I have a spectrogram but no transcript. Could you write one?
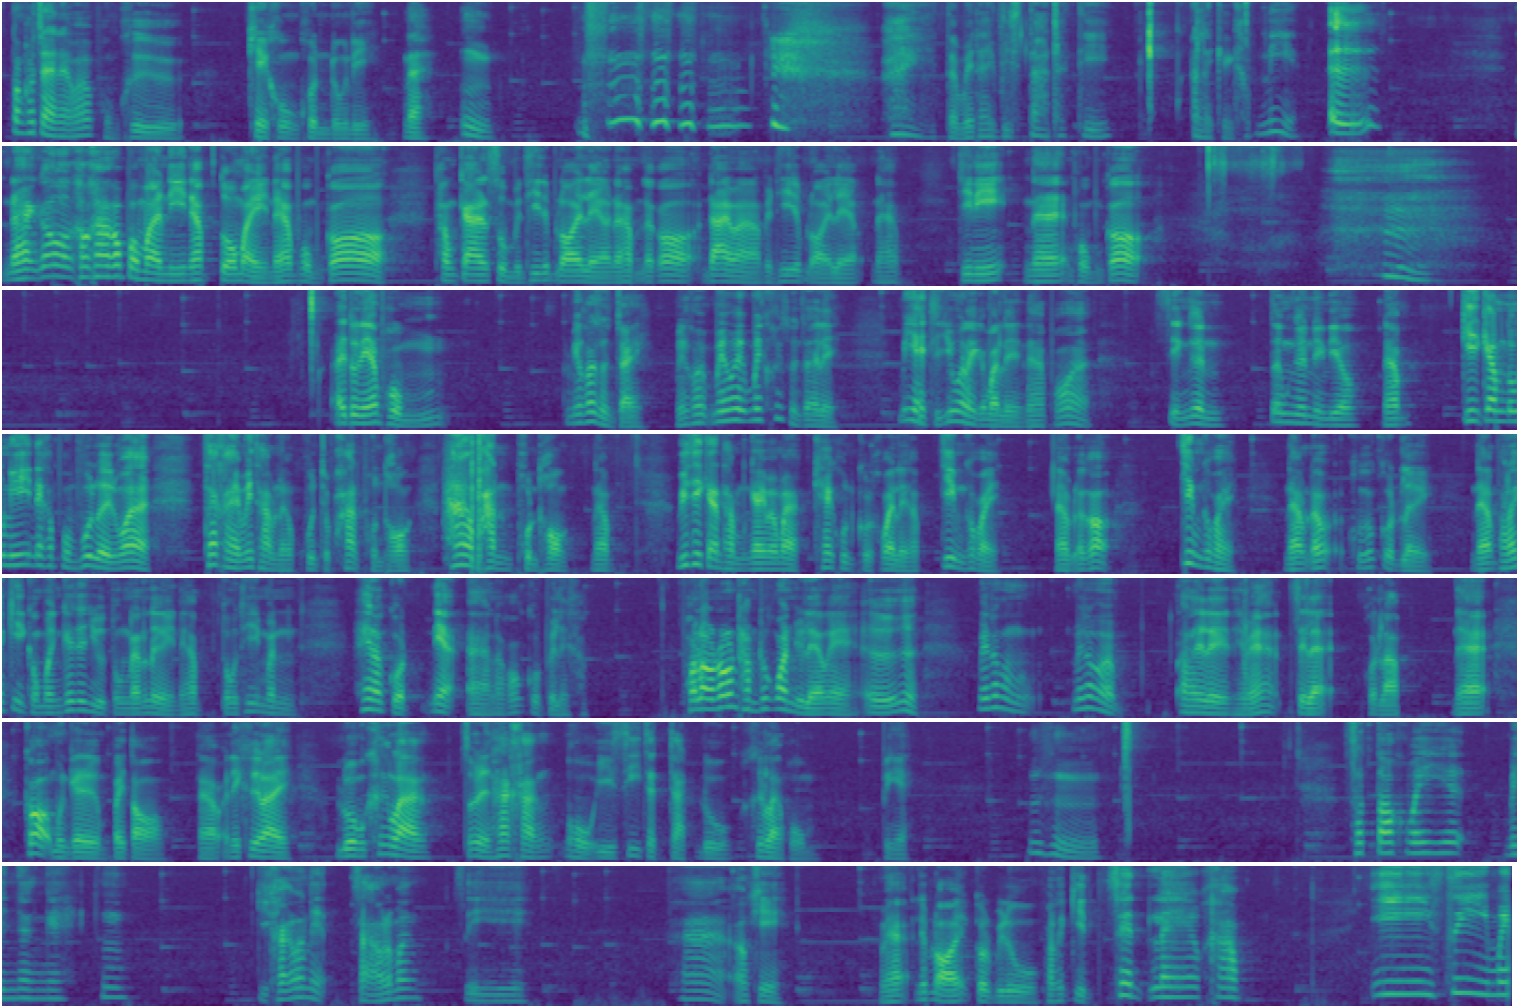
ต้องเข้าใจนะว่า ผมคือเคคุงคนดวงดีนะ อืมเฮ้ยแต่ไม่ได้วิสตาทักที อะไรกันครับเนี่ยเออนะฮะก็คร่าวๆก็ประมาณนี้นะครับ ตัวใหม่นะครับ ผมก็ทำการสุ่มเป็นที่เรียบร้อยแล้วนะครับ แล้วก็ได้มาเป็นที่เรียบร้อยแล้วนะครับ ทีนี้นะฮะผมก็ไอตัวเนี้ยผมไม่ค่อยสนใจ ไม่ค่อยไม่ไม่ไม่ค่อยสนใจเลย ไม่อยากจะยุ่งอะไรกับมันเลยนะครับ เพราะว่าเสียเงินเติมเงินอย่างเดียวนะครับกิจกรรมตรงนี้นะครับ ผมพูดเลยว่าถ้าใครไม่ทำนะครับ คุณจะพลาดผลทอง 5,000 ผลทองนะครับ วิธีการทำง่ายมากๆ แค่คุณกดเข้าไปเลยครับ จิ้มเข้าไปนะครับ แล้วก็จิ้มเข้าไปนะครับ แล้วคุณก็กดเลยนะภารกิจของมันก็จะอยู่ตรงนั้นเลยนะครับ ตรงที่มันให้เรากดเนี่ย อ่า เราก็กดไปเลยครับ เพราะเราต้องทำทุกวันอยู่แล้วไง เออ ไม่ต้อง ไม่ต้องแบบอะไรเลย เห็นไหมเสร็จแล้ว กดรับนะฮะ ก็เหมือนกันเดิมไปต่อนะครับ อันนี้คืออะไร รวมเครื่องรางสำเร็จห้าครั้ง โอ้โห อีซี่จัดๆ ดูเครื่องรางผม เป็นไง อือหือ สต็อกไว้เยอะ เป็นยังไง กี่ครั้งแล้วเนี่ยสามแล้วมั้งสี่ห้าโอเคนไหมฮะเรียบร้อยกดไปดูภารกิจเสร็จแล้วครับอีซี่ไหม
